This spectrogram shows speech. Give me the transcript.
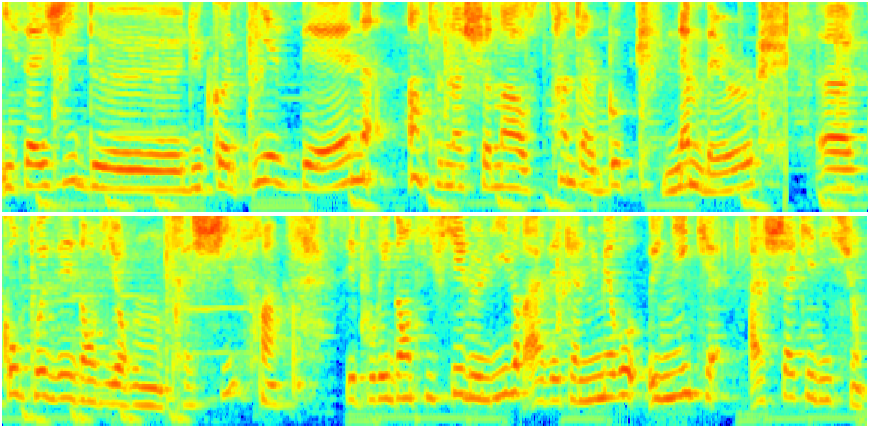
Il s'agit du code ISBN, International Standard Book Number, euh, composé d'environ 13 chiffres. C'est pour identifier le livre avec un numéro unique à chaque édition.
